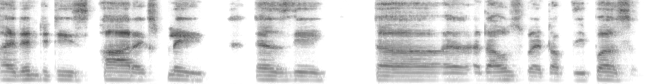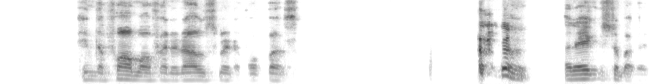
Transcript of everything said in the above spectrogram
identities are explained as the uh, announcement of the person in the form of an announcement of a person. Hare Krishna Bhagavan.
